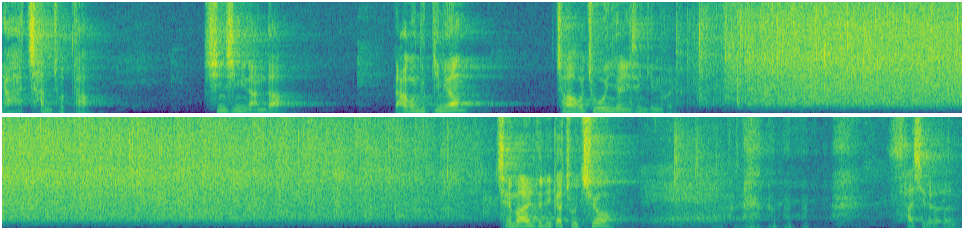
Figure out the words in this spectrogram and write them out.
야, 참 좋다. 신심이 난다. 라고 느끼면 저하고 좋은 인연이 생기는 거예요. 제 말 들으니까 좋죠? 사실은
